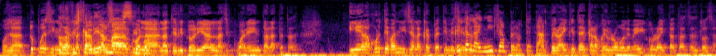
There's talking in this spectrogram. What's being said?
O sea, tú puedes iniciar la fiscalía con más la, import- la territorial, la 40, la tata, y a lo mejor te van a iniciar la carpeta de Sí investigación. te la inician, pero te tarda. Pero hay que tener que a lo mejor hay un robo de vehículo, hay tatas, entonces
